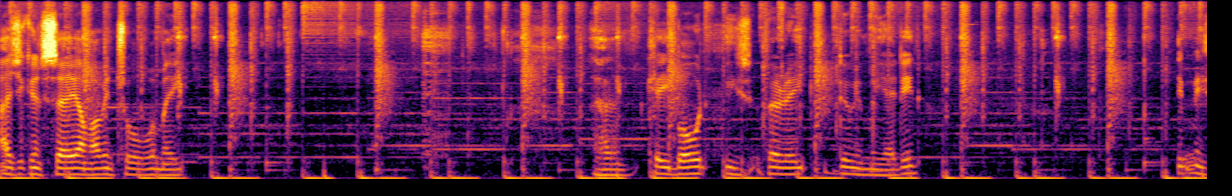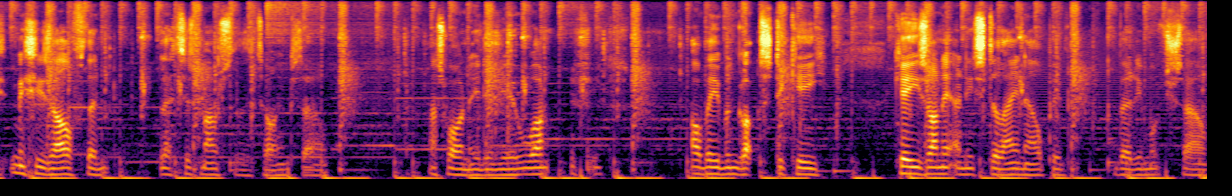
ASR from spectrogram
As you can see I'm having trouble with me um, keyboard. Is very doing me head in. It miss misses off the letters most of the time so that's why I need a new one. I've even got sticky keys on it and it still ain't helping very much so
